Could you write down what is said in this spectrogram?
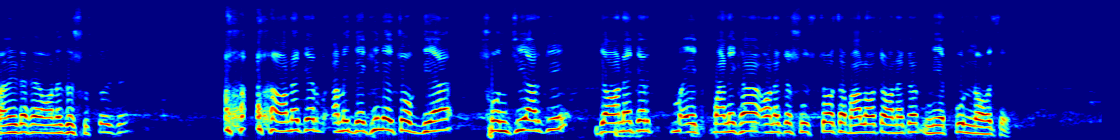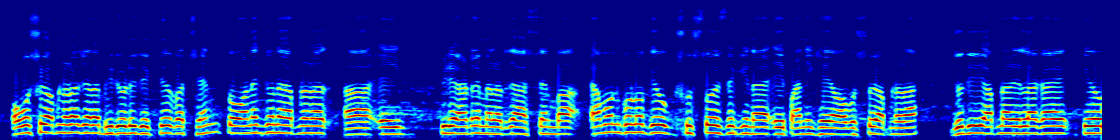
পানিটা খায় অনেকজন সুস্থ হয়েছে অনেকের আমি দেখি নাই চোখ দিয়া শুনছি আর কি যে অনেকের পানি খায় অনেকে সুস্থ হচ্ছে ভালো হচ্ছে অনেকের নিয়তপূর্ণ হচ্ছে অবশ্যই আপনারা যারা ভিডিওটি দেখতে পাচ্ছেন তো অনেকজনে আপনারা এই পিড়েহাটের মেলাতে আসছেন বা এমন কোনো কেউ সুস্থ হয়েছে কি না এই পানি খেয়ে অবশ্যই আপনারা যদি আপনার এলাকায় কেউ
